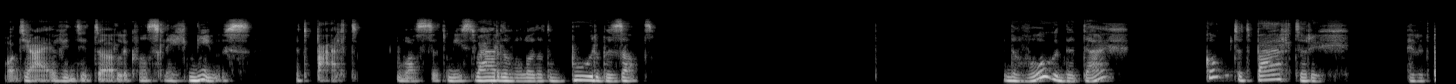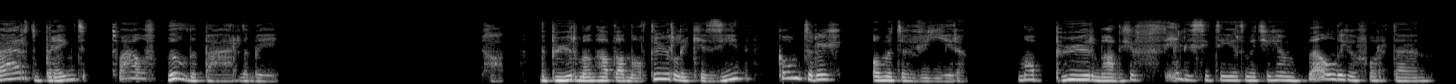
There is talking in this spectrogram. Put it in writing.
Want ja, hij vindt dit duidelijk wel slecht nieuws. Het paard was het meest waardevolle dat de boer bezat. De volgende dag komt het paard terug. En het paard brengt twaalf wilde paarden mee. Ja, de buurman had dat natuurlijk gezien, komt terug om het te vieren. Maar buurman, gefeliciteerd met je geweldige fortuin.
